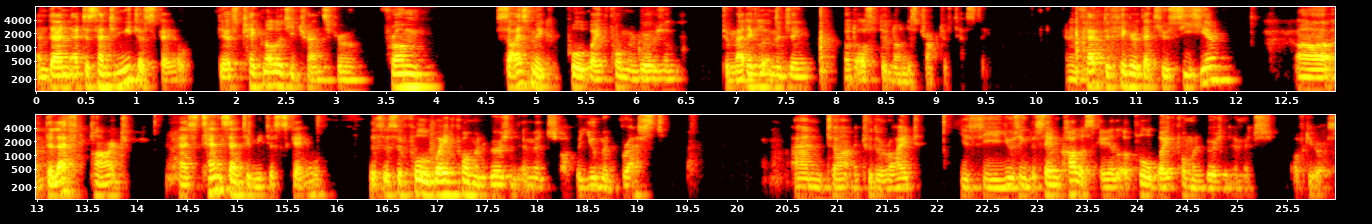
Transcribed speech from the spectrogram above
And then at the centimeter scale, there's technology transfer from seismic full waveform inversion to medical imaging, but also to non-destructive testing. And in fact, the figure that you see here, uh, the left part has 10 centimeter scale. This is a full waveform inversion image of a human breast. And uh, to the right, you see using the same color scale, a full waveform inversion image of the Earth.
